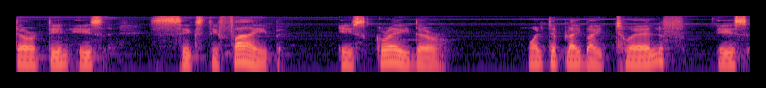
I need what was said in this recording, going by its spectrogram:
13 is 65 is greater. Multiplied by 12 is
